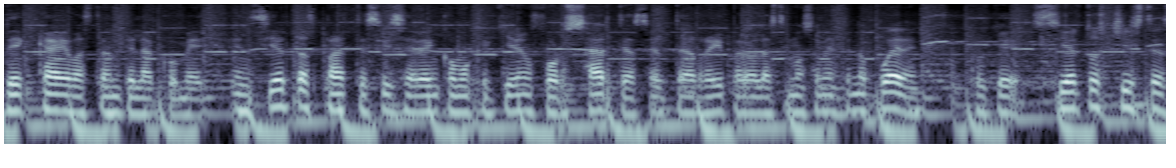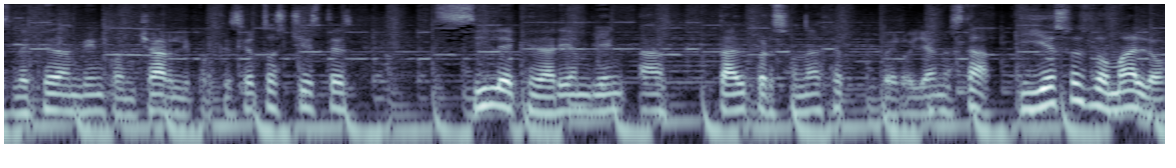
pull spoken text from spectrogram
decae bastante la comedia, en ciertas partes sí se ven como que quieren forzarte a hacerte reír, pero lastimosamente no pueden, porque ciertos chistes le quedan bien con Charlie, porque ciertos chistes sí le quedarían bien a tal personaje, pero ya no está. Y eso es lo malo,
